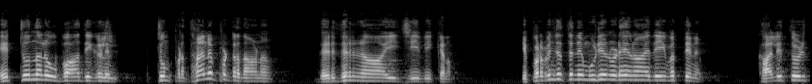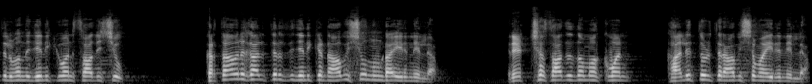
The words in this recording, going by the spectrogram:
ഏറ്റവും നല്ല ഉപാധികളിൽ ഏറ്റവും പ്രധാനപ്പെട്ടതാണ് ദരിദ്രനായി ജീവിക്കണം. ഈ പ്രപഞ്ചത്തിന്റെ മുഴുവനുടയനായ ദൈവത്തിന് കാലിത്തൊഴുത്തിൽ വന്ന് ജനിക്കുവാൻ സാധിച്ചു. കർത്താവിന് കാലിത്തൊഴുത്തിൽ ജനിക്കേണ്ട ആവശ്യമൊന്നും ഉണ്ടായിരുന്നില്ല. രക്ഷ സാധ്യതമാക്കുവാൻ കാലിത്തൊഴുത്തിൽ ആവശ്യമായിരുന്നില്ല.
